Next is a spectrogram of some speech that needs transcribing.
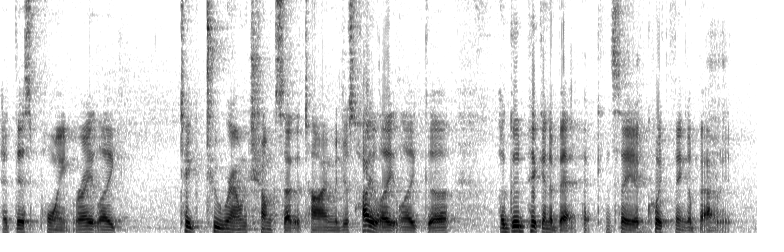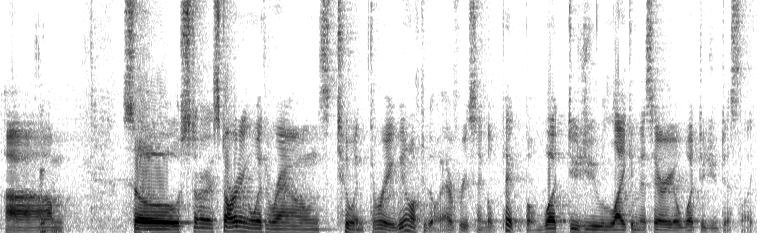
at this point, right? Like take two round chunks at a time and just highlight like a, a good pick and a bad pick and say a quick thing about it. Um, So start, starting with rounds two and three, we don't have to go every single pick, but what did you like in this area? What did you dislike?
